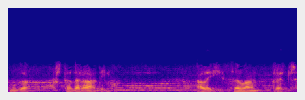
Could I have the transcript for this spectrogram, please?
smo ga šta da radimo. Ale ih selam reče,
